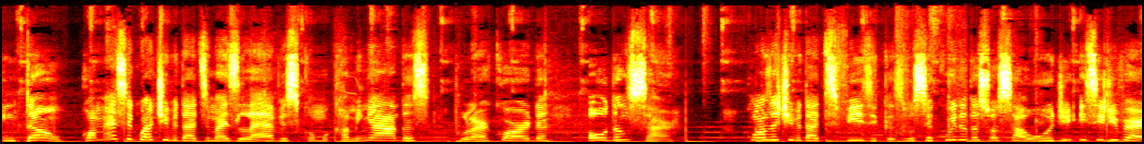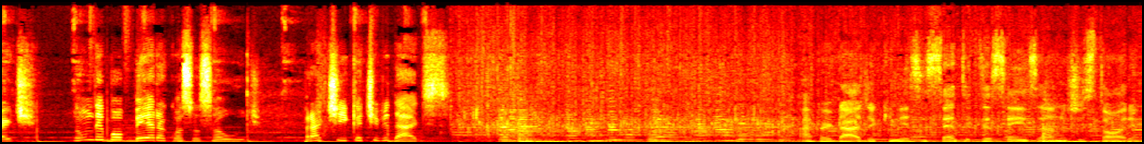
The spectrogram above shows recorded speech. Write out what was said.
Então, comece com atividades mais leves como caminhadas, pular corda ou dançar. Com as atividades físicas, você cuida da sua saúde e se diverte. Não dê bobeira com a sua saúde. Pratique atividades. A verdade é que nesses 116 anos de história,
